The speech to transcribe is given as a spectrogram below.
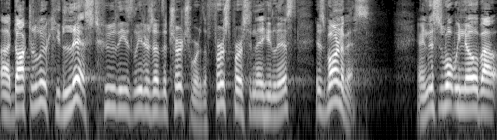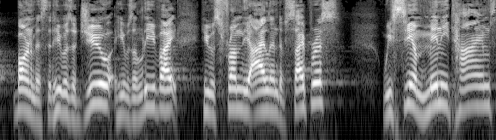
uh, Dr. Luke, he lists who these leaders of the church were. The first person that he lists is Barnabas. And this is what we know about Barnabas that he was a Jew, he was a Levite, he was from the island of Cyprus. We see him many times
